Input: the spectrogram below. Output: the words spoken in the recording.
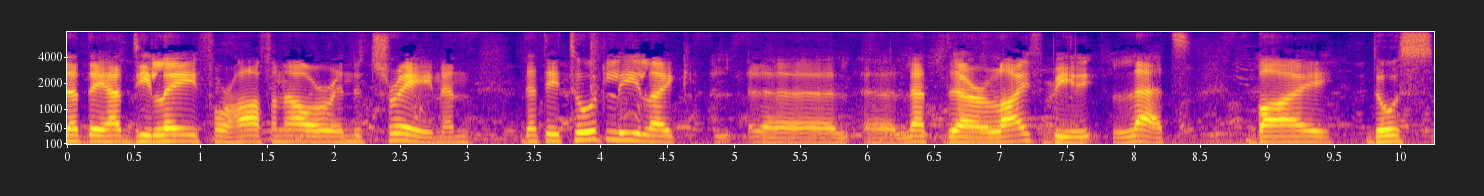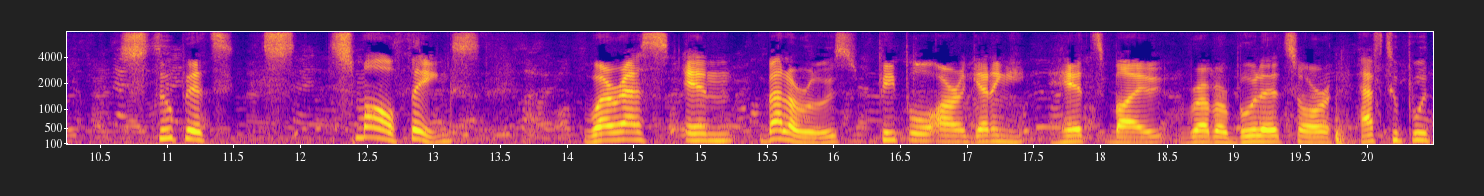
that they had delay for half an hour in the train and that they totally like uh, uh, let their life be led by those stupid s- small things whereas in Belarus people are getting hit by rubber bullets or have to put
